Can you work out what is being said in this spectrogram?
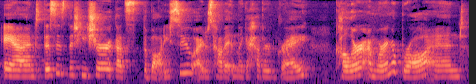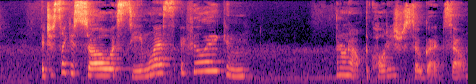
and this is the t-shirt that's the bodysuit I just have it in like a heathered gray color I'm wearing a bra and it just like is so seamless I feel like and I don't know, the quality is just so good. So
